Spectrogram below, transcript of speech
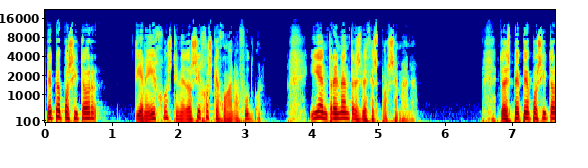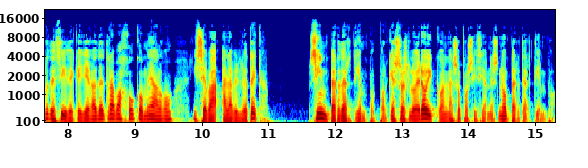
Pepe Opositor tiene hijos, tiene dos hijos que juegan a fútbol y entrenan tres veces por semana. Entonces Pepe Opositor decide que llega de trabajo, come algo y se va a la biblioteca, sin perder tiempo, porque eso es lo heroico en las oposiciones, no perder tiempo,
